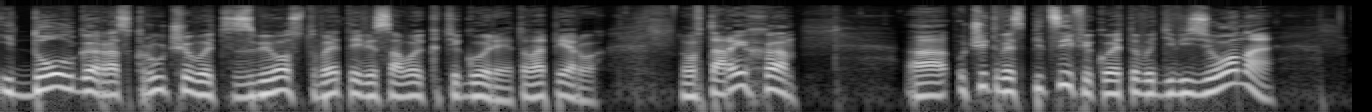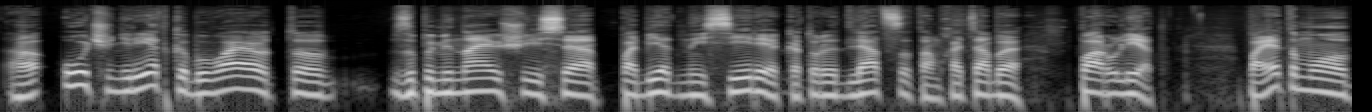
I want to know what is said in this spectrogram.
и долго раскручивать звезд в этой весовой категории. Это во-первых. Во-вторых, учитывая специфику этого дивизиона, очень редко бывают э, запоминающиеся победные серии, которые длятся там хотя бы пару лет. Поэтому,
